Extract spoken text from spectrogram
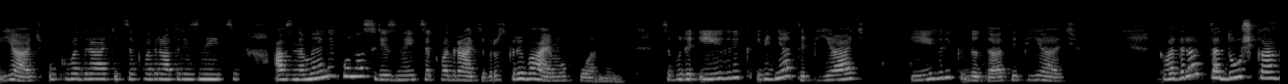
5 у квадраті, це квадрат різниці, а в знаменнику у нас різниця квадратів. Розкриваємо формулу. Це буде y відняти 5, y додати 5. Квадрат та дужка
